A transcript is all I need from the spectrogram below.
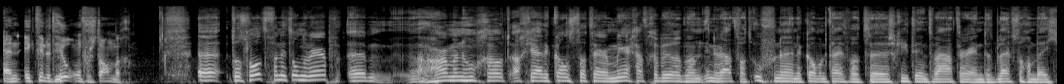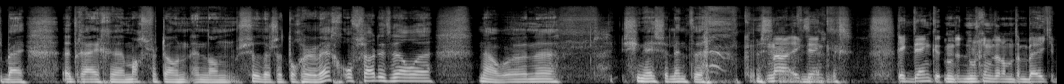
En ik vind het heel onverstandig. Uh, tot slot van dit onderwerp. Um, Harmen, hoe groot acht jij de kans dat er meer gaat gebeuren... dan inderdaad wat oefenen en de komende tijd wat uh, schieten in het water... en dat blijft nog een beetje bij het dreigen machtsvertoon... en dan zullen ze toch weer weg? Of zou dit wel uh, nou, een Chinese lente kunnen zijn? Nou, ik denk, ik denk, misschien dan om het een beetje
